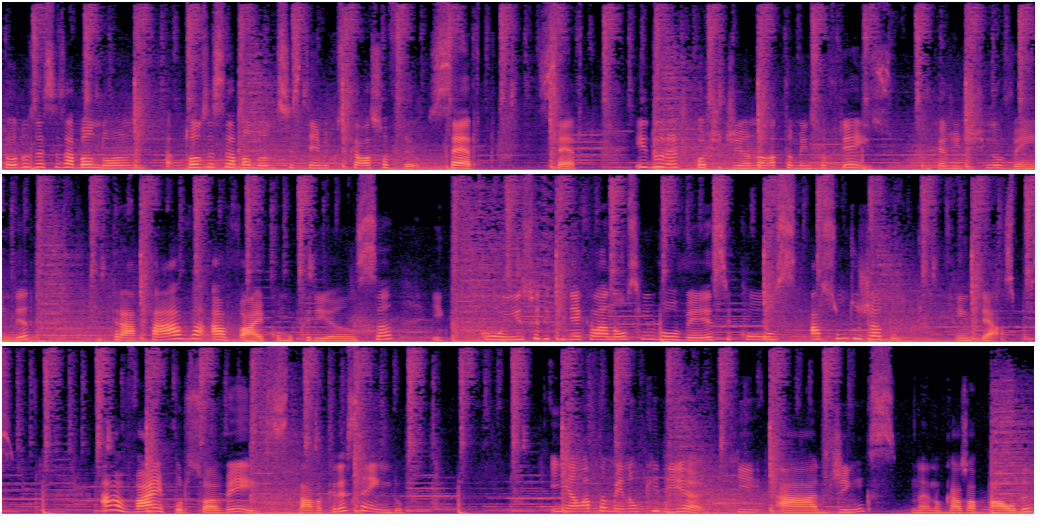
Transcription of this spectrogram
todos esses abandonos, todos esses abandonos sistêmicos que ela sofreu, certo? Certo. E durante o cotidiano ela também sofria isso, porque a gente tinha o Vender que tratava a Vai como criança e com isso ele queria que ela não se envolvesse com os assuntos de adulto, entre aspas. A Vai, por sua vez, estava crescendo. E ela também não queria que a Jinx, né, no caso a Powder,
